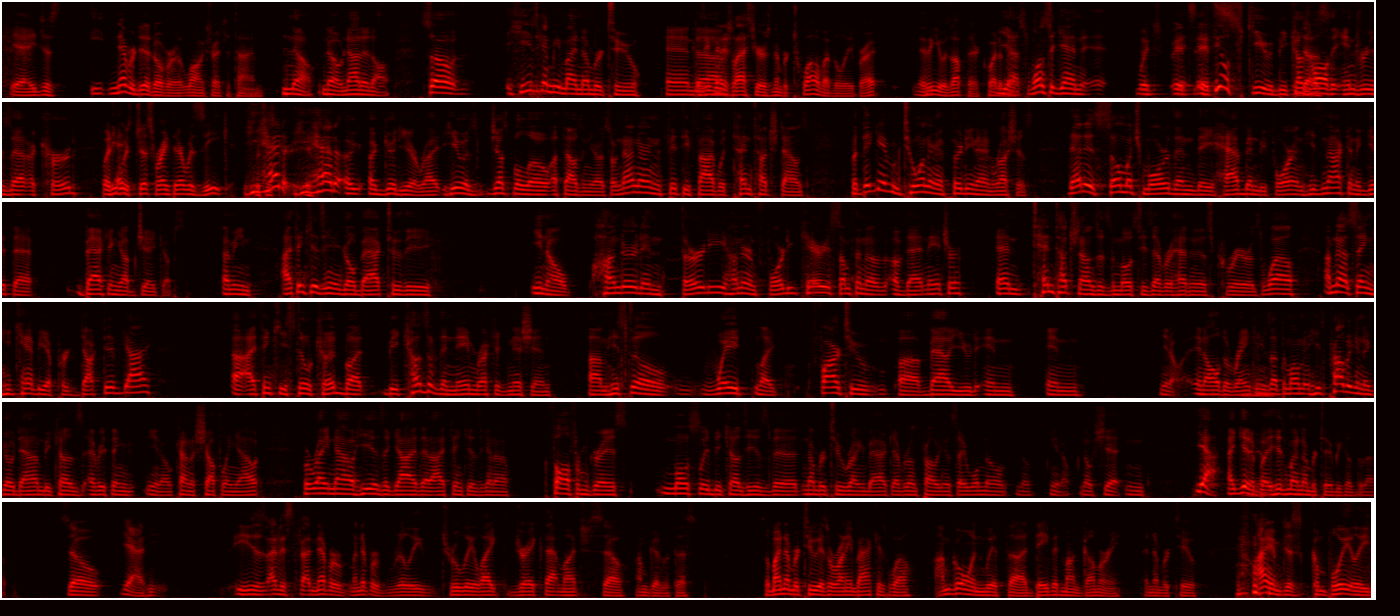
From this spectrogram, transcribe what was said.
Yeah, he just he never did it over a long stretch of time no, no, not at all. So he's gonna be my number two, and because uh, he finished last year as number twelve, I believe. Right? I think he was up there quite a bit. yes, once again, it, Which it's it it's feels skewed because of all the injuries that occurred. but he was just right there with Zeke. He is had he had a, a good year, right? He was just below a thousand yards, so 955 with 10 touchdowns. But they gave him 239 rushes. That is so much more than they have been before, and he's not going to get that backing up Jacobs. I mean, I think he's going to go back to the, you know, 130, 140 carries, something of, of that nature. And 10 touchdowns is the most he's ever had in his career as well. I'm not saying he can't be a productive guy, uh, I think he still could, but because of the name recognition, um, he's still way like far too uh, valued in in you know in all the rankings at the moment. He's probably going to go down because everything you know kind of shuffling out. But right now, he is a guy that I think is going to fall from grace, mostly because he is the number two running back. Everyone's probably going to say, "Well, no, no, you know, no shit." And yeah, I get it, but he's my number two because of that. So yeah, he, he just I just I never I never really truly liked Drake that much, so I'm good with this. So my number two is a running back as well. I'm going with uh, David Montgomery at number two. I am just completely.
